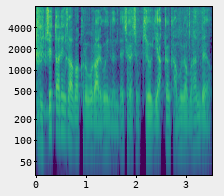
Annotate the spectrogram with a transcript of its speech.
둘째 딸인가 아마 그런 걸로 알고 있는데 제가 지금 기억이 약간 가물가물한데요.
